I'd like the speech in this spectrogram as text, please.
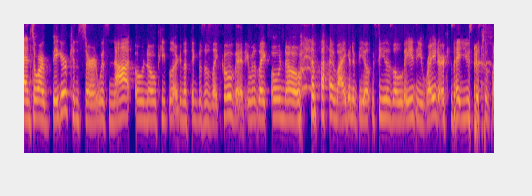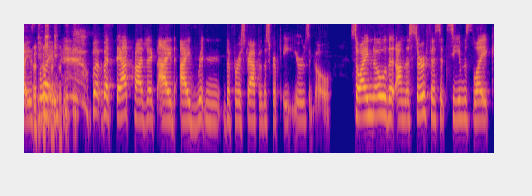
And so our bigger concern was not oh no people are going to think this is like covid. It was like oh no am i, am I going to be seen as a lazy writer because i used this device twice. But but that project i'd i'd written the first draft of the script eight years ago. So i know that on the surface it seems like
